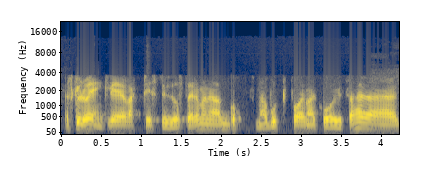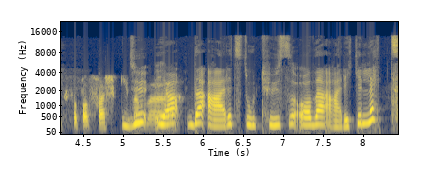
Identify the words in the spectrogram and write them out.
Jeg skulle jo egentlig vært i studio hos dere, men jeg har gått meg bort på NRK-huset her. Jeg er såpass fersk. Du, men, eh, ja, det er et stort hus, og det er ikke lett.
